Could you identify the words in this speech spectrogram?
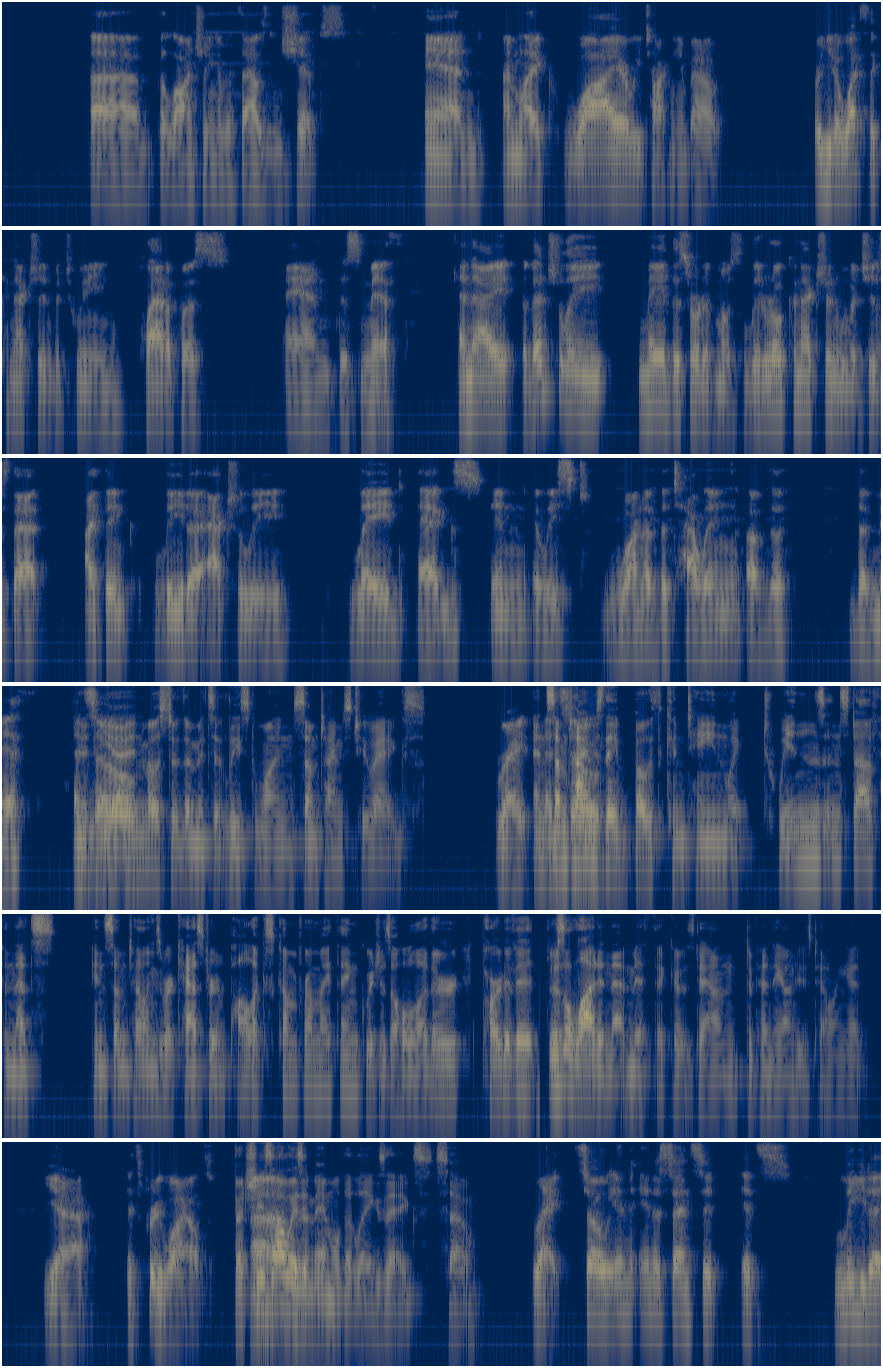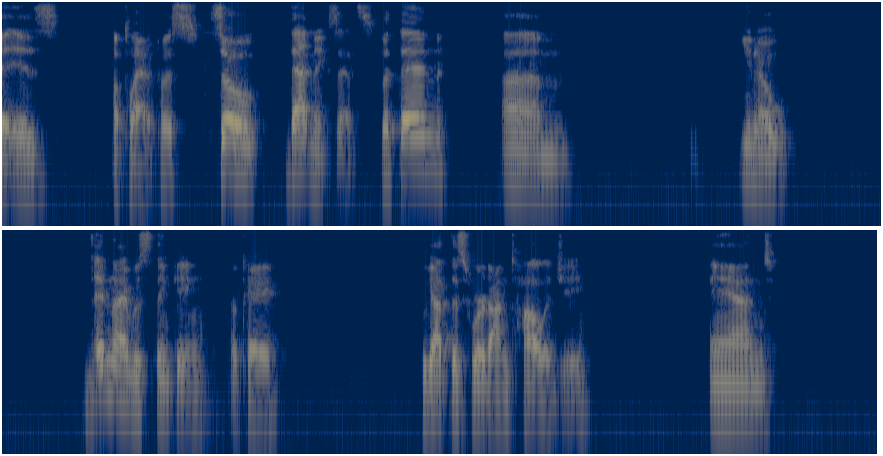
um, the launching of a thousand ships. And I'm like, why are we talking about, or, you know, what's the connection between platypus and this myth? And I eventually made the sort of most literal connection, which is that I think Leda actually laid eggs in at least one of the telling of the the myth. And, and so yeah, in most of them it's at least one, sometimes two eggs. Right. And, and sometimes so, they both contain like twins and stuff, and that's in some tellings where Castor and Pollux come from, I think, which is a whole other part of it. There's a lot in that myth that goes down depending on who's telling it. Yeah, it's pretty wild. But she's um, always a mammal that lays eggs, so right. So in in a sense, it it's Leda is a platypus, so that makes sense. But then, um, you know, then I was thinking, okay, we got this word ontology, and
